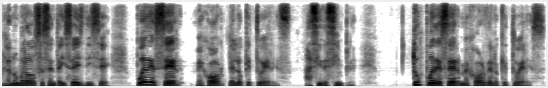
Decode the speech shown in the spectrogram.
la número 66 dice, puedes ser mejor de lo que tú eres. Así de simple. tú puedes ser mejor de lo que tú eres.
